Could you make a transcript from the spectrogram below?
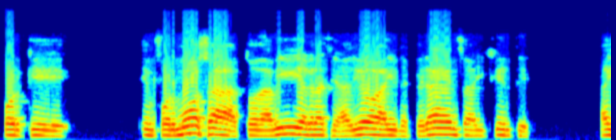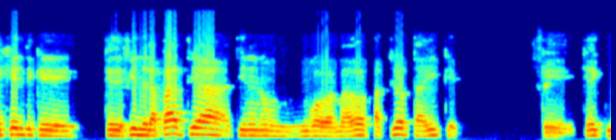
porque en Formosa todavía, gracias a Dios, hay una esperanza, hay gente, hay gente que, defiende la patria, tienen un, gobernador patriota ahí que, que, hay que,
